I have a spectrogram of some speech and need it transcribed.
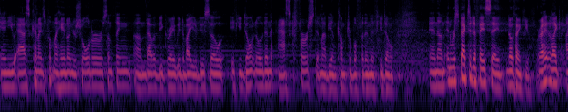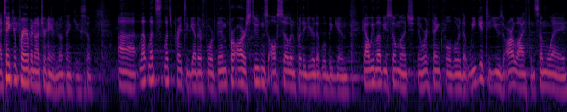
and you ask, "Can I just put my hand on your shoulder or something?" Um, that would be great. We'd invite you to do so. If you don't know them, ask first. It might be uncomfortable for them if you don't. And um, and respect it if they say no, thank you. Right? Like I take your prayer, but not your hand. No, thank you. So. Uh, let, let's, let's pray together for them, for our students also, and for the year that will begin. God, we love you so much, and we're thankful, Lord, that we get to use our life in some way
